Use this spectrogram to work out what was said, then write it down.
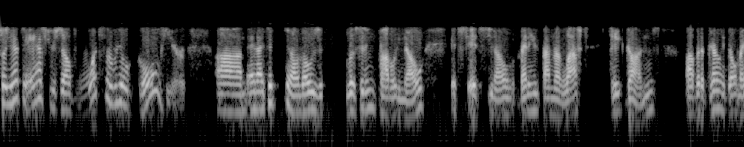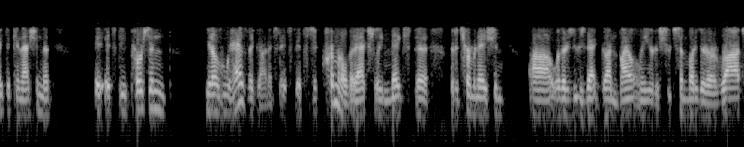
So you have to ask yourself, what's the real goal here? Um, and I think you know those listening probably know it's it's you know many on the left hate guns, uh, but apparently don't make the connection that it, it's the person you know who has the gun. It's it's it's a criminal that actually makes the the determination uh, whether to use that gun violently or to shoot somebody that robs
